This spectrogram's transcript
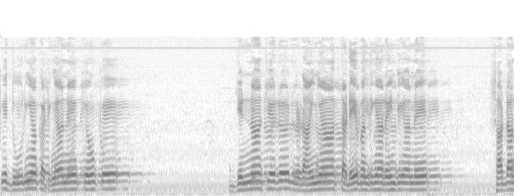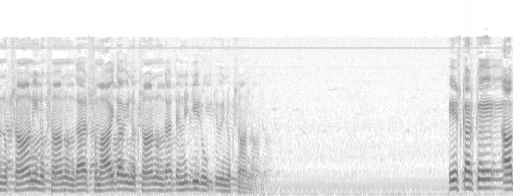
ਕਿ ਦੂਰੀਆਂ ਘਟੀਆਂ ਨੇ, ਕਿਉਂਕਿ ਜਿੰਨਾ ਚਿਰ ਲੜਾਈਆਂ ਧੜੇ ਬੰਦੀਆਂ ਰਹਿੰਦੀਆਂ ਨੇ ਸਾਡਾ ਨੁਕਸਾਨ ਹੀ ਨੁਕਸਾਨ ਹੁੰਦਾ, ਸਮਾਜ ਦਾ ਵੀ ਨੁਕਸਾਨ ਹੁੰਦਾ ਹੈ ਤੇ ਨਿੱਜੀ ਰੂਪ 'ਚ ਵੀ ਨੁਕਸਾਨ ਹੁੰਦਾ। ਇਸ ਕਰਕੇ ਆਪ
